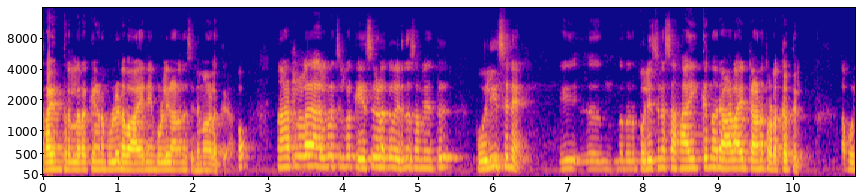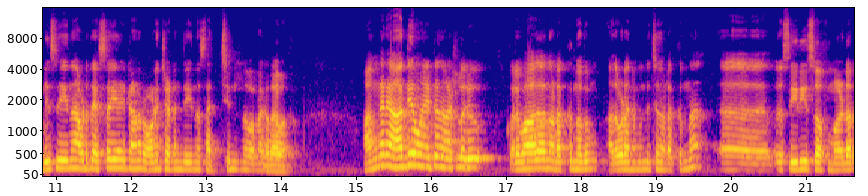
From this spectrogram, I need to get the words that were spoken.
ക്രൈം ത്രില്ലറൊക്കെയാണ് പുള്ളിയുടെ വായനയും പുള്ളി കാണുന്ന സിനിമകളൊക്കെ. അപ്പോൾ നാട്ടിലുള്ള അല്ലറ ചില്ലറ കേസുകളൊക്കെ വരുന്ന സമയത്ത് പോലീസിനെ ഈ പോലീസിനെ സഹായിക്കുന്ന ഒരാളായിട്ടാണ് തുടക്കത്തിൽ. ആ പോലീസ് ചെയ്യുന്ന അവിടുത്തെ എസ് ഐ ആയിട്ടാണ് റോണി ചേട്ടൻ ചെയ്യുന്ന സച്ചിൻ എന്ന് പറഞ്ഞ കഥാപാത്രം. അങ്ങനെ ആദ്യമായിട്ട് നാട്ടിലൊരു കൊലപാതകം നടക്കുന്നതും അതോടനുബന്ധിച്ച് നടക്കുന്ന ഒരു സീരീസ് ഓഫ് മർഡർ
